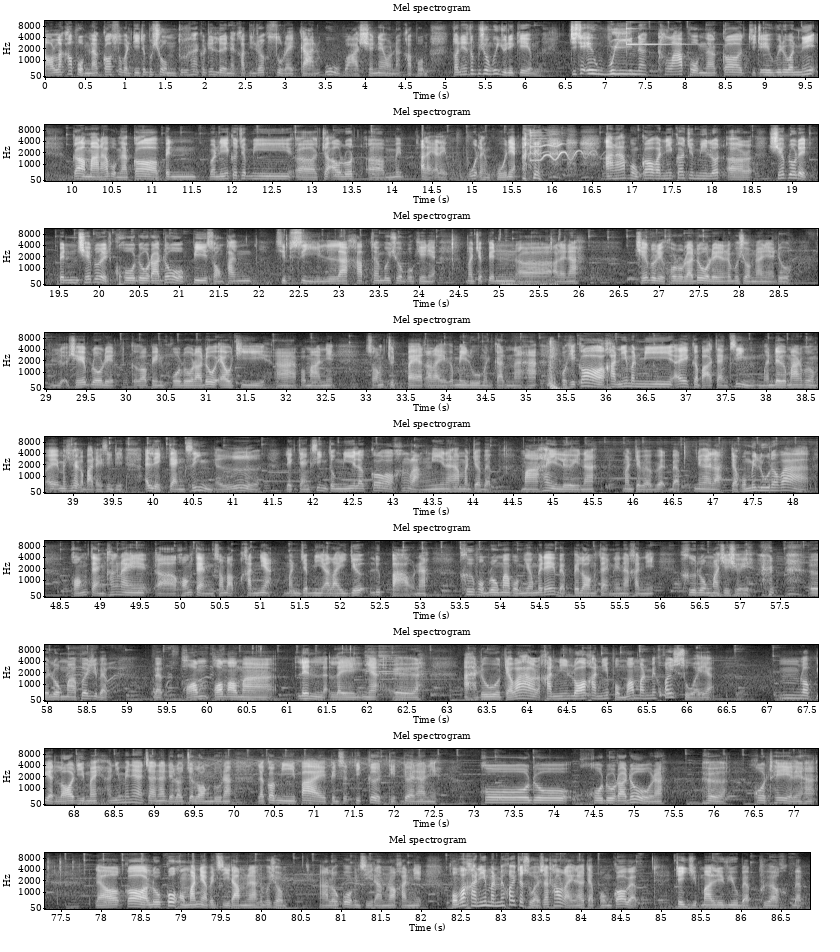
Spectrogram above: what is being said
เอาละครับผมนะก็สวัสดีท่านผู้ชมทุกท่านกันด้เลยนะครับยินดีต้อนรับสู่รายการอู้วาชาแนลนะครับผมตอนนี้ท่านผู้ชมก็อยู่ในเกม GTA V นะครับผมนะก็ GTA V วันนี้ก็มานะครับผมนะก็เป็นวันนี้ก็จะมีเอ่อจะเอารถเอ่อไม่อะไรอะไรผมพูดอะไรของกูเนี่ยอ่านะครับผมก็วันนี้ก็จะมีรถเอ่อเชฟโรเลตเป็นเชฟโรเลตโคโดราโดปี 2014แล้วครับท่านผู้ชมโอเคเนี่ยมันจะเป็นเอ่ออะไรนะเชฟโรเลตโคโดราโดเลยนะท่านผู้ชมนะเนี่ยดู เชฟโรเลตก็เป็นโคโ o ราโด LT อ่าประมาณนี้ 2.8 อะไรก็ไม่รู้เหมือนกันนะฮะ โอเคก็คันนี้มันมีไอ้กระบะแต่งซิ่งเหมือนเดิมมากท่านผู้ชมเอ้ไม่ใช่กระบะแต่งซิ่งดิไอ้เหล็กแต่งซิ่งเออเหล็กแต่งซิ่งตรงนี้แล้วก็ข้างหลังนี้นะฮะมันจะแบบมาให้เลยนะ มันจะแบบแบบยังไงล่ะ แต่ผมไม่รู้นะว่า ของแต่งข้างในอของแต่งสำหรับคันเนี้ยมันจะมีอะไรเยอะหรือเปล่านะ คือผมลงมาผมยังไม่ได้แบบไปลองแต่งเลยนะคันนี้ คือลงมาเฉยๆเออลงมาเพื่อที่แบบแบบพร้อมพร้อมเอามาเล่นอะไรเงี้ยเอออะดูแต่ว่าคันนี้ล้อคันนี้ผมว่ามันไม่ค่อยสวยอะ่ะอืมเราเปลี่ยนล้อดีไหม อันนี้ไม่แน่ใจนะ เดี๋ยวเราจะลองดูนะ แล้วก็มีป้ายเป็นสติกเกอร์ติดด้วยนะนี่ โคโด โคโดราโดนะ เออ โคเท่เลยฮะ แล้วก็โลโก้ของมันเนี่ยเป็นสีดำนะท่านผู้ชมอ่าโลโก้เป็นสีดำเนาะคันนี้ ผมว่าคันนี้มันไม่ค่อยจะสวยสักเท่าไหร่นะแต่ผมก็แบบจะหยิบมารีวิวแบบเผื่อแบบ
